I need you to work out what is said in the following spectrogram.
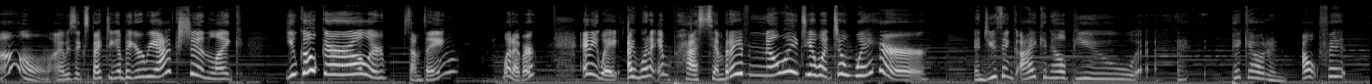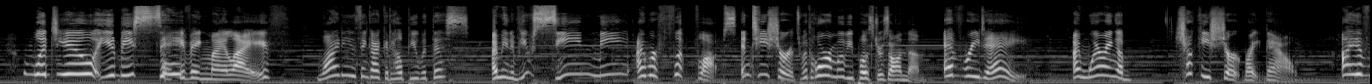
Oh, I was expecting a bigger reaction, like, you go, girl, or something. Whatever. Anyway, I want to impress him, but I have no idea what to wear. And do you think I can help you uh, pick out an outfit? Would you? You'd be saving my life. Why do you think I could help you with this? I mean, have you seen me? I wear flip flops and t shirts with horror movie posters on them every day. I'm wearing a Chucky shirt right now. I have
